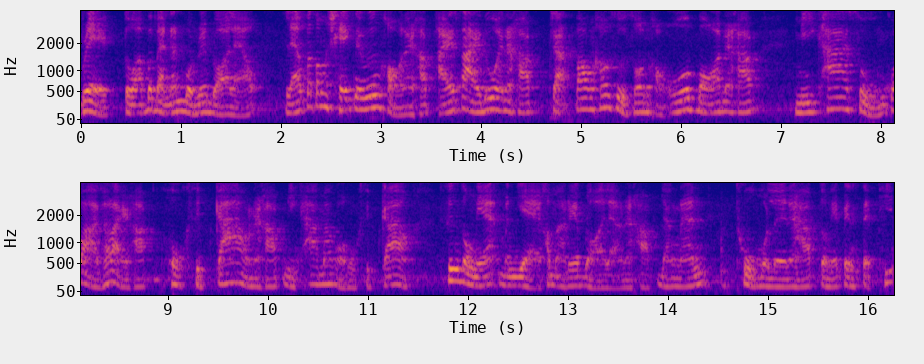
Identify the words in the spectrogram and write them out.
เบรกตัว upper band ด้านบนเรียบร้อยแล้ว แล้วก็ต้องเช็คในเรื่องของอะไรครับ RSI ด้วยนะครับ จะต้องเข้าสู่โซนของ Overbought นะครับมีค่าสูงกว่าเท่าไหร่ครับ 69 นะครับ มีค่ามากกว่า 69 ซึ่งตรงนี้มันแย่เข้ามาเรียบร้อยแล้วนะครับ ดังนั้นถูกหมดเลยนะครับ ตรงนี้เป็นสเต็ปที่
